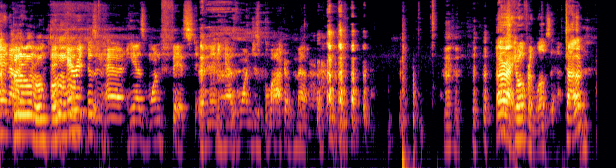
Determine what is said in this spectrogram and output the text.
And, uh, and Barret doesn't have, he has one fist, and then he has one just block of metal. All his girlfriend loves that. Tyler.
